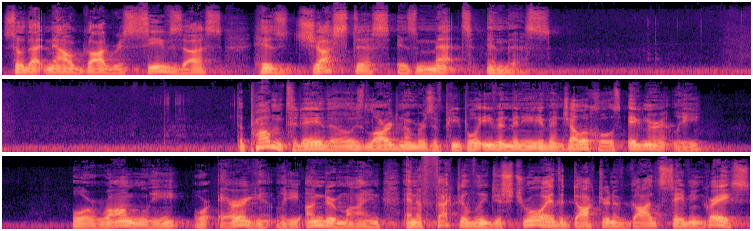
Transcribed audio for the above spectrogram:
so that now God receives us. His justice is met in this. The problem today, though, is large numbers of people, even many evangelicals, ignorantly or wrongly or arrogantly undermine and effectively destroy the doctrine of God's saving grace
